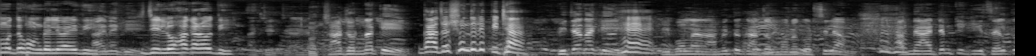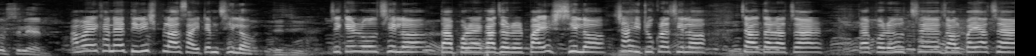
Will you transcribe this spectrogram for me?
মধ্যে হোম ডেলিভারি দিই। দিই। আচ্ছা আচ্ছা। গাজর নাকি? গাজর সুন্দরী পিঠা। পিঠা নাকি? হ্যাঁ। কি বলেন আমি তো গাজর মনে করছিলাম। আপনি আইটেম কি কি সেল করছিলেন? আমার এখানে তিরিশ প্লাস আইটেম ছিল। জি জি। চিকেন রোল ছিল তারপরে গাজরের পায়েস ছিল শাহি টুকরা ছিল চালতার আচার তারপরে হচ্ছে জলপাই আচার।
